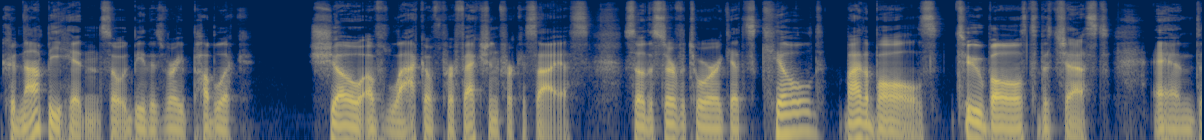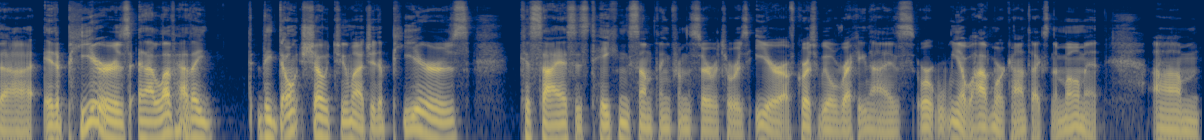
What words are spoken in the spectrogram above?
could not be hidden. So it would be this very public show of lack of perfection for Kasius. So the servitor gets killed by the balls, two balls to the chest, and uh, it appears. And I love how they they don't show too much. It appears Kasius is taking something from the servitor's ear. Of course, we'll recognize, or you know, we'll have more context in a moment. Um,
